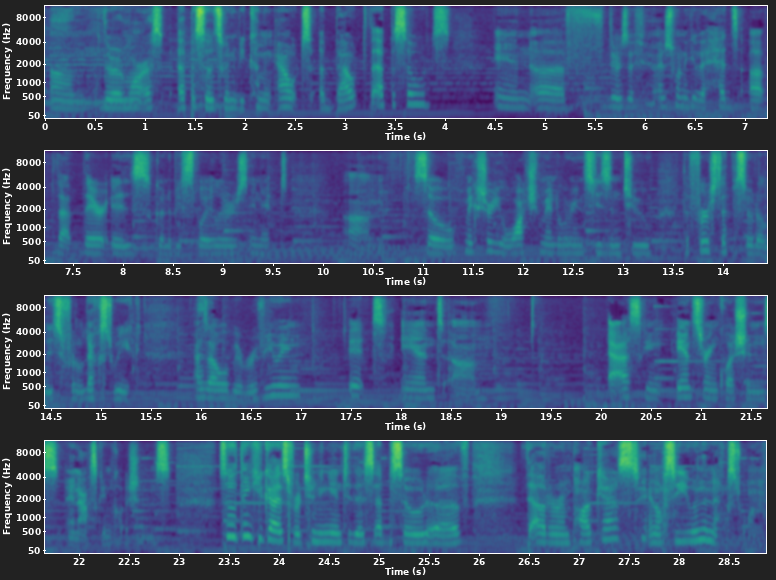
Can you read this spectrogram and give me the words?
um, there are more episodes going to be coming out about the episodes. And uh, there's a. I just want to give a heads up that there is going to be spoilers in it. Um, so make sure you watch Mandalorian season two, the first episode at least for next week, as I will be reviewing it and um, asking, answering questions and asking questions. So thank you guys for tuning in to this episode of the Outer Rim podcast, and I'll see you in the next one.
